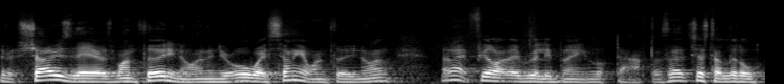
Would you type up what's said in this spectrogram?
if it shows there as 139 and you're always selling at 139, they don't feel like they're really being looked after. So that's just a little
